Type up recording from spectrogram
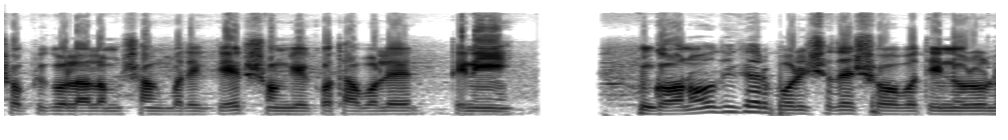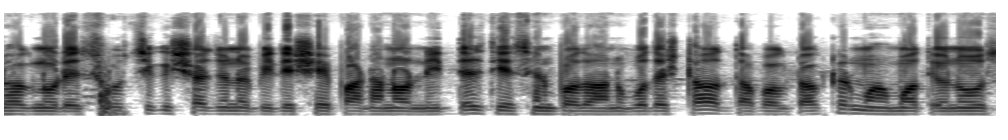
শফিকুল আলম সাংবাদিকদের সঙ্গে কথা বলেন তিনি। গণ অধিকার পরিষদের সভাপতি নুরুল হক নূরের সুচিকিৎসার জন্য বিদেশে পাঠানোর নির্দেশ দিয়েছেন প্রধান উপদেষ্টা অধ্যাপক ডক্টর মোহাম্মদ ইউনুস।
